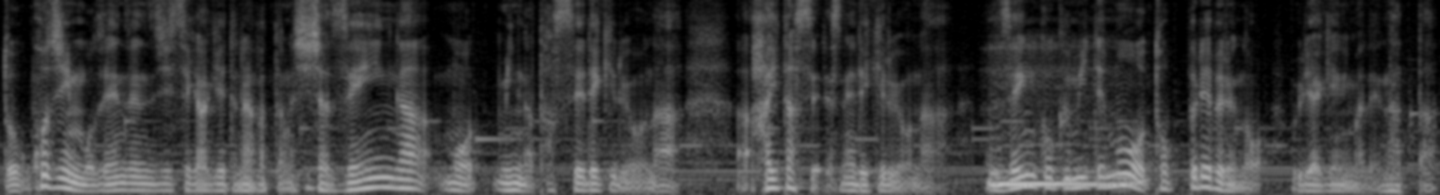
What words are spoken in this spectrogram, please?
と、個人も全然実績上げてなかったので死者全員がもうみんな達成できるようなハイ達成ですね。できるような。全国見てもトップレベルの売り上げにまでなった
